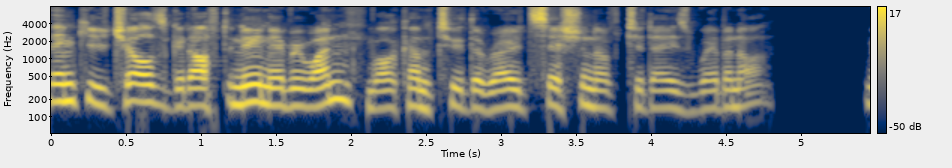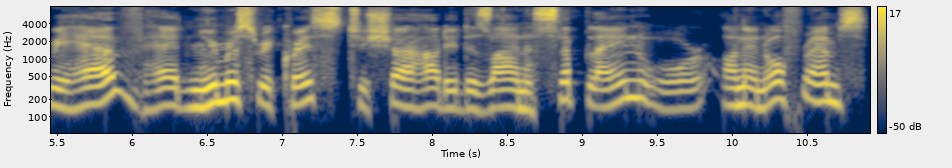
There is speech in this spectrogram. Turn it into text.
Thank you, Charles. Good afternoon, everyone. Welcome to the road session of today's webinar. We have had numerous requests to show how to design a slip lane or on and off ramps.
